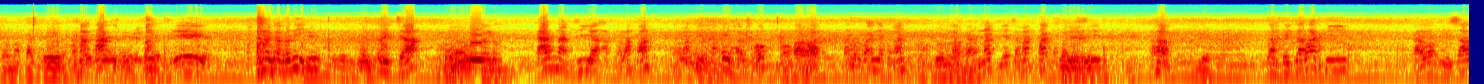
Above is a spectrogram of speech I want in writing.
Jamak takdir. Sama tak? Takdir. Benar nggak berarti? Iya. Rija Karena dia adalah? Fa'il Fa'il harus roh Roh. Tanda rofaknya dengan Domba Karena dia jamak tak Iya. Paham? Iya. Yang beda lagi Kalau misal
